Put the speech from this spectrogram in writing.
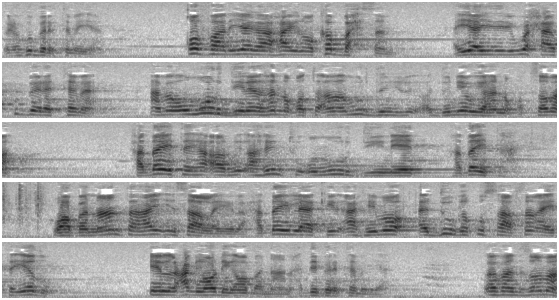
waxay ku beratamayaan qofaan iyaga ahayn oo ka baxsan ayaa yidhi waxaa ku beratama ama umuur diineed ha noqoto ama umuur dunyawi ha noqoto soo ma? Hadday tahay arrintu umuur diineed hadday tahay. Waa bannaan tahay insaa la yeela hadday laakiin arrimo adduunka ku saabsan ay tahay iyadu in lacag loo dhiga ma banaana hadday beratamayaan waa fahamta soo ma?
